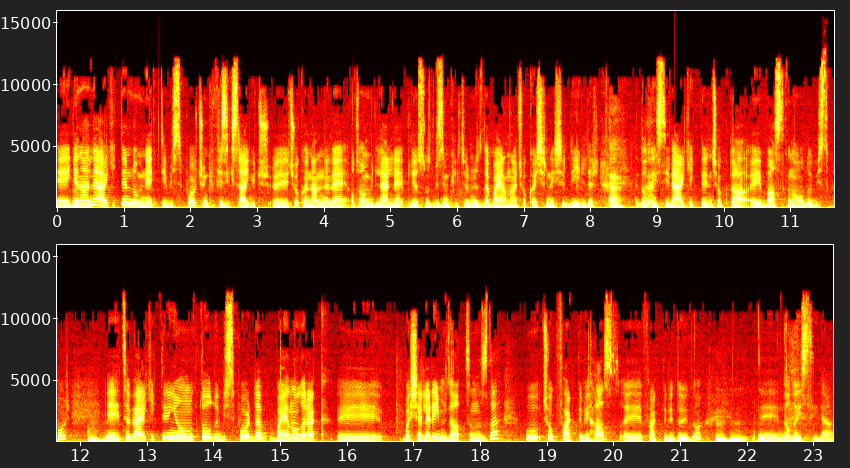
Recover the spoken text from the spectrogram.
E, genelde erkeklerin domine ettiği bir spor. Çünkü fiziksel güç e, çok önemli ve otomobillerle biliyorsunuz bizim kültürümüzde bayanlar çok haşır neşir değildir. Evet. Dolayısıyla erkeklerin çok daha e, baskın olduğu bir spor. E, tabii erkeklerin yoğunlukta olduğu bir sporda bayan olarak e, başarılara imza attığınızda bu çok farklı bir haz, e, farklı bir duygu. E, dolayısıyla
